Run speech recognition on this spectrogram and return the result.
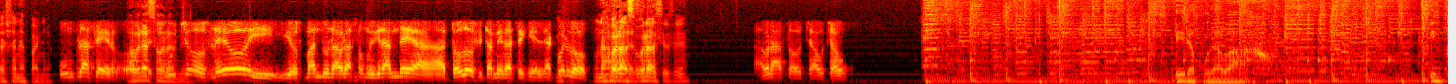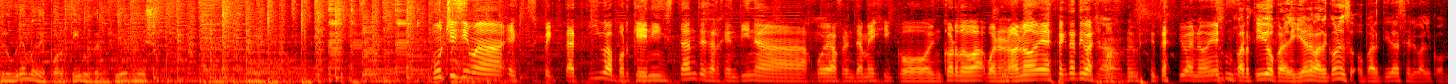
allá en España. Un placer. Os Abrazo escucho, grande. os leo y, y os mando un abrazo muy grande a, a todos y también a Ezequiel, ¿de acuerdo? Un abrazo, gracias. eh. Abrazo, chao, chao. Era por abajo. El programa deportivo de los viernes Muchísima expectativa porque en instantes Argentina juega frente a México en Córdoba. Bueno, no, no, expectativa no. expectativa no es. ¿Es un partido para liquidar balcones o para tirarse el balcón?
